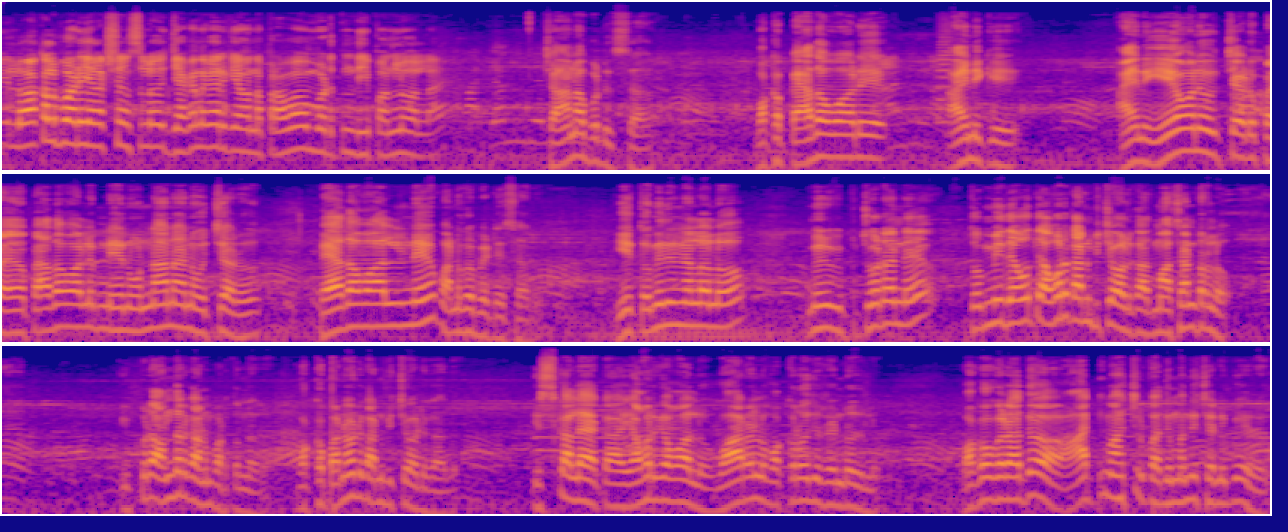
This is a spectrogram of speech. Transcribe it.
ఈ లోకల్ బాడీ ఎలక్షన్స్లో జగన్ గారికి ఏమైనా ప్రభావం పడుతుంది ఈ పనుల వల్ల? చాలా పడుతుంది సార్. ఒక పేదవాడే ఆయనకి ఆయన ఏమని వచ్చాడు? పే- పేదవాళ్ళు నేను ఉన్నానని వచ్చారు పేదవాళ్ళనే పండుగ పెట్టేశారు ఈ తొమ్మిది నెలల్లో మీరు చూడండి తొమ్మిది అవుతే ఎవరు కనిపించేవాళ్ళు కాదు మా సెంటర్లో. ఇప్పుడు అందరు కనపడుతున్నారు. ఒక్క పనోడు కనిపించేవాడు కాదు. ఇసుక లేక ఎవరికి వాళ్ళు వారాలు ఒక్కరోజు రెండు రోజులు. ఒక్కొక్క రాత్రి ఆత్మహత్యలు పది మంది చనిపోయారు.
